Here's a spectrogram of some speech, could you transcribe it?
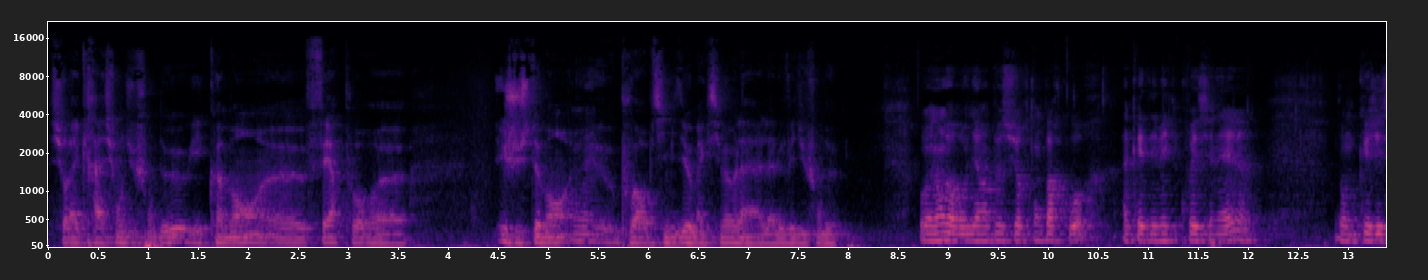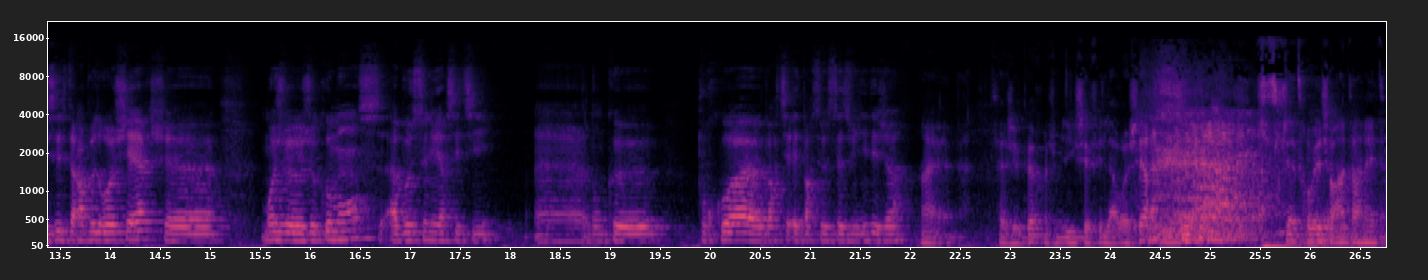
sur la création du fonds 2 et comment euh, faire pour euh, justement euh, pouvoir optimiser au maximum la, la levée du fonds 2. Bon, maintenant, on va revenir un peu sur ton parcours académique et professionnel. Donc, j'ai essayé de faire un peu de recherche. Moi, je, je commence à Boston University. Donc, pourquoi partir, être parti aux États-Unis déjà? Ouais, ça j'ai peur quand je me dis que j'ai fait de la recherche. Qu'est-ce que j'ai trouvé sur Internet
